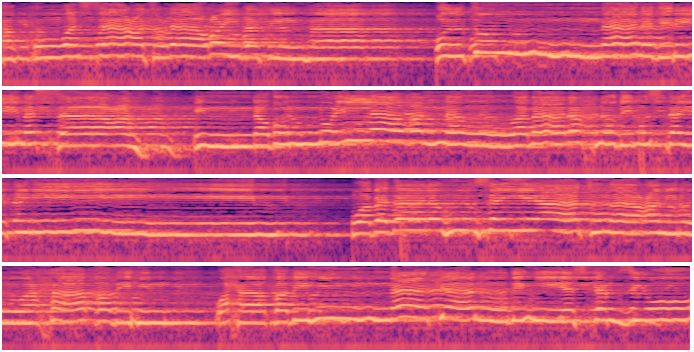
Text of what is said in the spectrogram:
الله حق والساعة لا ريب فيها. قلتم ما ندري ما الساعة. إن نظن إلا ظنا وما نحن بمستيقنين. وبدا لهم سيئات ما عملوا وحاق بهم وحاق بهم ما كانوا به يستهزئون.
